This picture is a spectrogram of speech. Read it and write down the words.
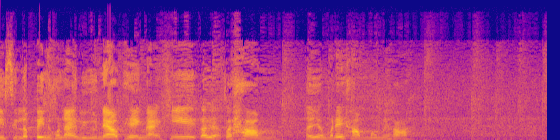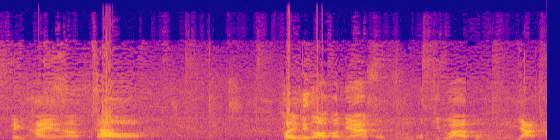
มีศิลปินคนไหนหรือแนวเพลงไหนที่เราอยากจะทำแล้วยังไม่ได้ทำบ้างไหมคะ เพลงไทยนะครับค่ะก็เท่าที่นึกออกตอนเนี้ยผมผมคิดว่าผมอยากท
